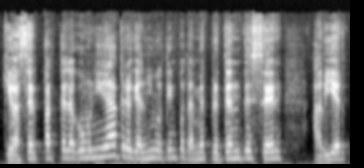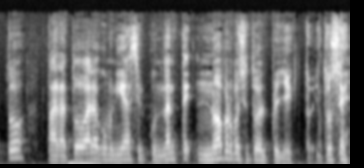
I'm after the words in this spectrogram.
que va a ser parte de la comunidad, pero que al mismo tiempo también pretende ser abierto para toda la comunidad circundante, no a propósito del proyecto. Entonces,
